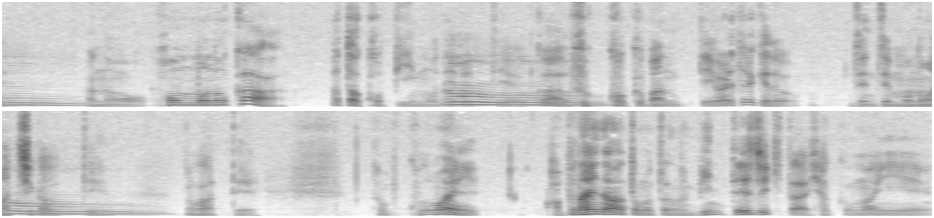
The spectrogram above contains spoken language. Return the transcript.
んあの本物かあとはコピーモデルっていうかうん。復刻版って言われてるけど全然物は違うっていうのがあってこの前危ないなと思ったのはヴィンテージギター100万円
